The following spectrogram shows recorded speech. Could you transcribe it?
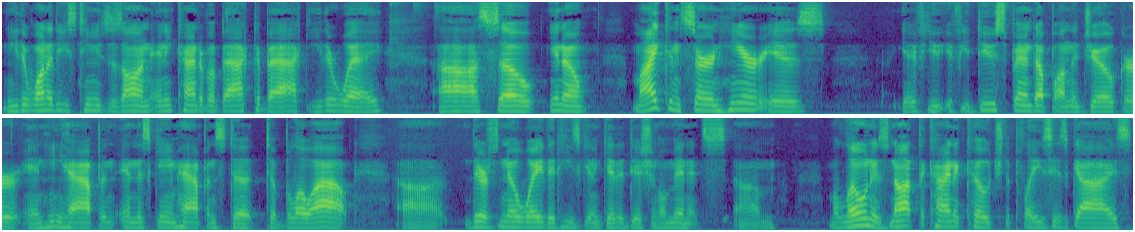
neither one of these teams is on any kind of a back-to-back either way. Uh, so you know my concern here is if you if you do spend up on the Joker and he happen and this game happens to to blow out, uh, there's no way that he's going to get additional minutes. Um, Malone is not the kind of coach that plays his guys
